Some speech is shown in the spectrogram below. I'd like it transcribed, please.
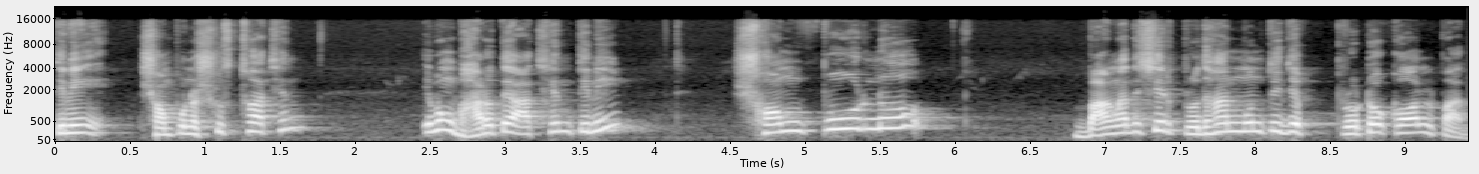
তিনি সম্পূর্ণ সুস্থ আছেন এবং ভারতে আছেন তিনি সম্পূর্ণ বাংলাদেশের প্রধানমন্ত্রী যে প্রোটোকল পান,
